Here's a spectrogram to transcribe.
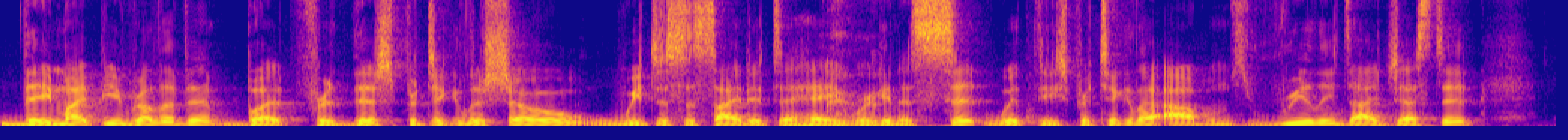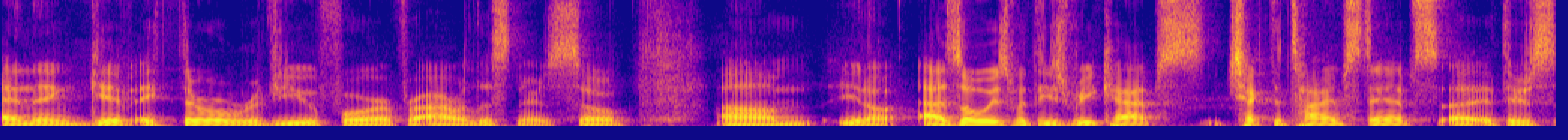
they might be relevant, but for this particular show, we just decided to, hey, we're going to sit with these particular albums, really digest it, and then give a thorough review for for our listeners. So, um, you know, as always with these recaps, check the timestamps. Uh, if there's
